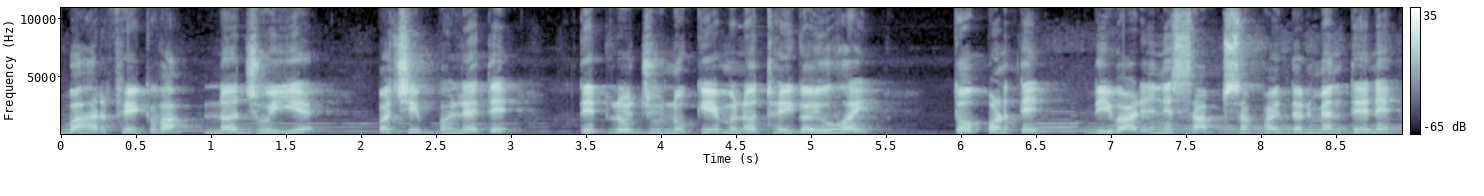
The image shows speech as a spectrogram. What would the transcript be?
બહાર ફેંકવા ન જોઈએ. પછી ભલે તે તેટલું જૂનું કેમ ન થઈ ગયું હોય, તો પણ તે દિવાળીની સાફ સફાઈ દરમિયાન તેને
